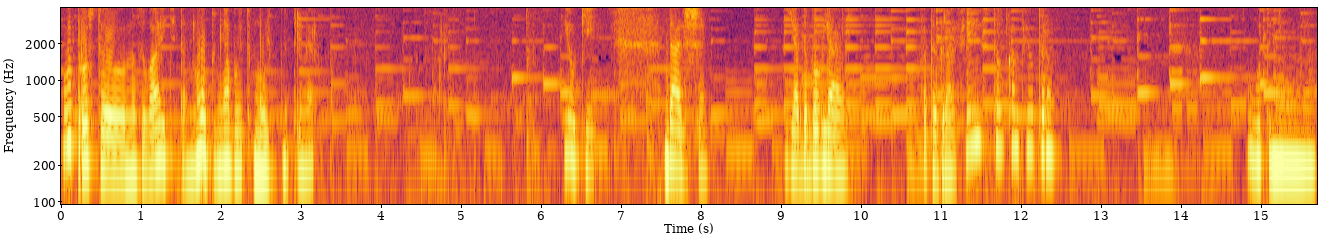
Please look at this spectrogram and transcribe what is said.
Вы просто называете там, ну вот у меня будет мульт, например и окей. Дальше я добавляю фотографии из этого компьютера. Вот они у меня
